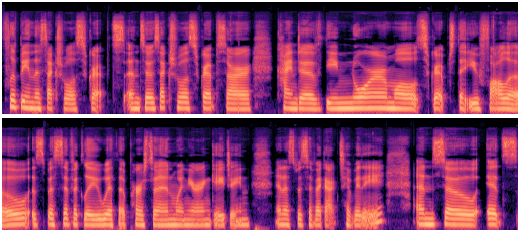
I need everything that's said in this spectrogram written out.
flipping the sexual scripts. And so, sexual scripts are kind of the normal script that you follow, specifically with a person when you're engaging in a specific activity. And so, it's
